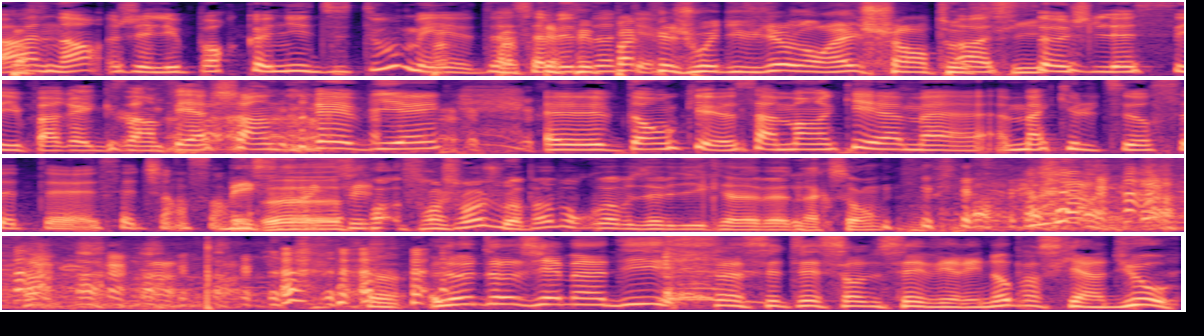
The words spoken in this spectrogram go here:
ah non, je l'ai pas reconnu du tout, mais Parce ça veut fait dire pas que... jouer du violon, elle chante Ah, aussi. ça, je le sais, par exemple. Elle chante très bien. Euh, donc, euh, ça manquait à ma, à ma culture, cette, euh, cette chanson. Euh, fr- franchement, je vois pas pourquoi vous avez dit qu'elle avait un accent. Le deuxième indice, c'était Sanseverino, parce qu'il y a un duo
